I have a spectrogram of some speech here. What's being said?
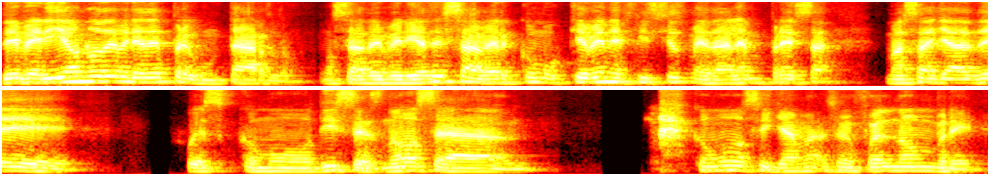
debería o no debería de preguntarlo, o sea, debería de saber como qué beneficios me da la empresa, más allá de, pues como dices, ¿no? O sea, ¿cómo se llama? Se me fue el nombre.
